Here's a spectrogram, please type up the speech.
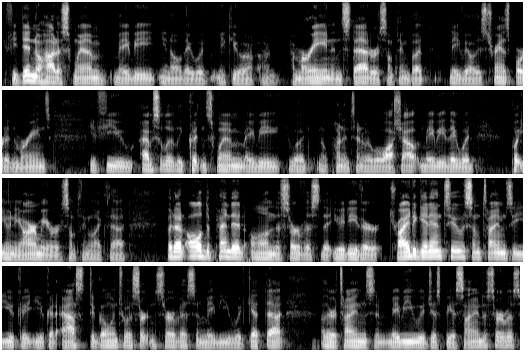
if you didn't know how to swim, maybe you know they would make you a, a, Marine instead or something. But Navy always transported the Marines. If you absolutely couldn't swim, maybe you would, no pun intended, would wash out, and maybe they would put you in the army or something like that. But it all depended on the service that you'd either try to get into. Sometimes you could you could ask to go into a certain service, and maybe you would get that. Other times, maybe you would just be assigned a service.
